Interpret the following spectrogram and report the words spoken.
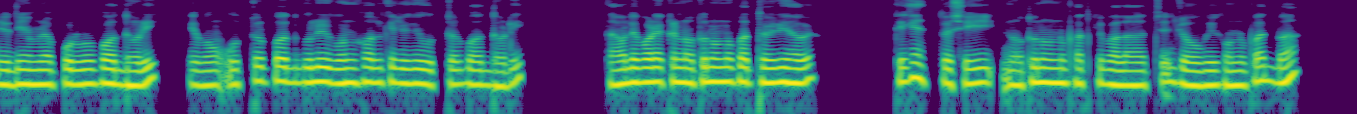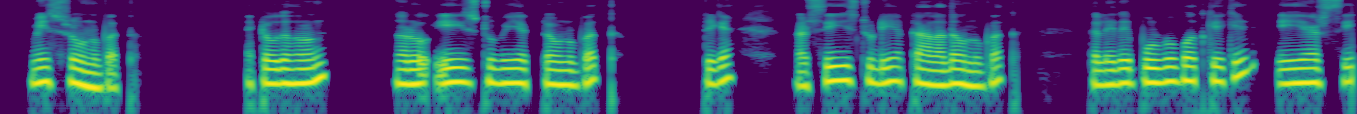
যদি আমরা পূর্বপদ ধরি এবং উত্তরপদগুলির গুণফলকে যদি উত্তরপদ ধরি, তাহলে পরে একটা নতুন অনুপাত তৈরি হবে। ঠিক আছে? তো সেই নতুন অনুপাতকে বলা হচ্ছে যৌগিক অনুপাত বা মিশ্র অনুপাত। একটা উদাহরণ ধরো এ ইজ টু বি একটা অনুপাত, ঠিক আছে? আর সি ইজ টু ডি একটা আলাদা অনুপাত। তাহলে এদের পূর্বপদ কে কে? এ আর সি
